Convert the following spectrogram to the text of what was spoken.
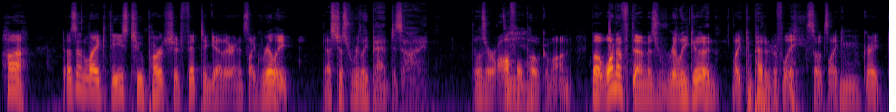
huh, doesn't like these two parts should fit together? And it's like, really, that's just really bad design. Those are awful. Pokemon. But one of them is really good, like competitively. So it's like, Mm. great.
